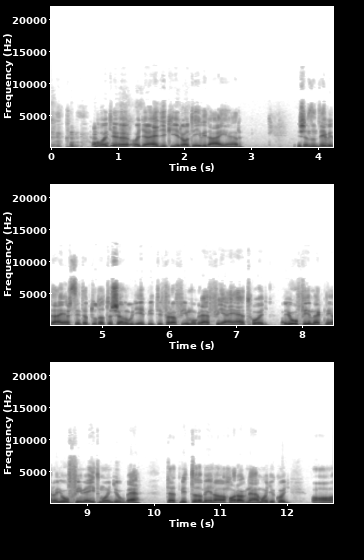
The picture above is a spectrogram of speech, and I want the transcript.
hogy, hogy a egyik író David Ayer, és ez a David Ayer szerintem tudatosan úgy építi fel a filmográfiáját, hogy a jó filmeknél a jó filmjeit mondjuk be, tehát mit tudom én, a haragnál mondjuk, hogy a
